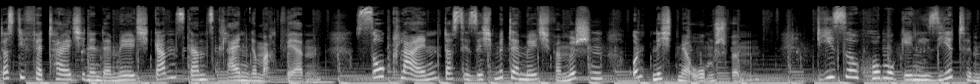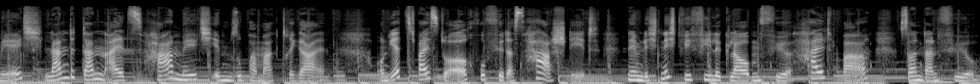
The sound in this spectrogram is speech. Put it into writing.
dass die Fettteilchen in der Milch ganz, ganz klein gemacht werden. So klein, dass sie sich mit der Milch vermischen und nicht mehr oben schwimmen. Diese homogenisierte Milch landet dann als Haarmilch im Supermarktregal. Und jetzt weißt du auch, wofür das H steht. Nämlich nicht, wie viele glauben, für haltbar, sondern für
